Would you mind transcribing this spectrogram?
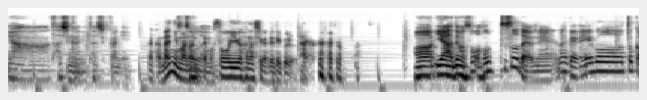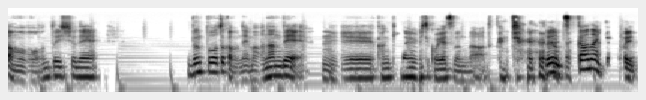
いやー、確かに確かに。なんか何学んでもそういう話が出てくる。あーいや、でもそう、本当そうだよね。なんか英語とかも本当一緒で、文法とかもね、学んで、うん。えー、関係ないしてこういうやつなんだとか言って、そ れでも使わないと、やっぱり、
